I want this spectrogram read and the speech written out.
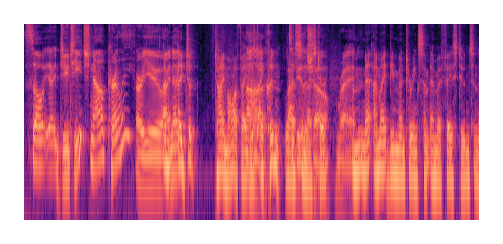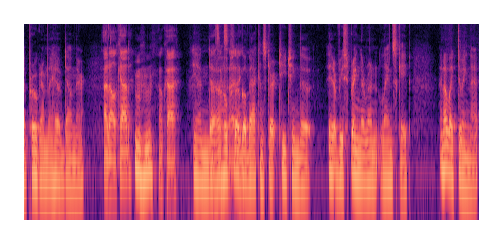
So, uh, do you teach now currently? Or are you? I, I, know. I took time off. I just I Uh-huh, couldn't last semester. right. Me- I might be mentoring some MFA students in the program they have down there. At LCAD? Mm-hmm. Okay. and uh, hopefully I'll go back and start teaching the every spring they run landscape, and I like doing that.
